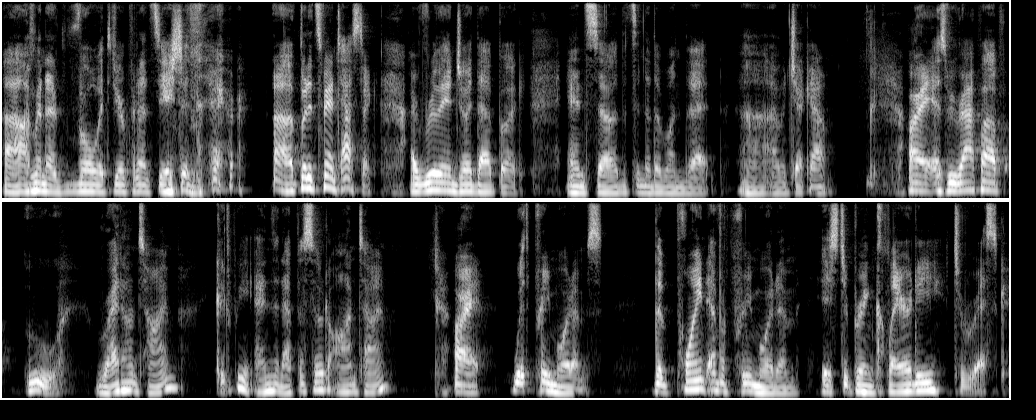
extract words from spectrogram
Uh, I'm going to roll with your pronunciation there, uh, but it's fantastic. I really enjoyed that book, and so that's another one that uh, I would check out. All right, as we wrap up, ooh, right on time. Could we end an episode on time? All right, with premortems. The point of a premortem is to bring clarity to risk.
